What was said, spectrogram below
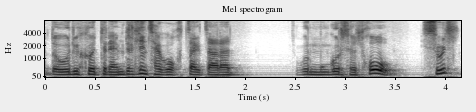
одоо өөрийнхөө тэр амьдралын цаг хугацааг зараад зүгээр мөнгөөр солих уу? Эсвэл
